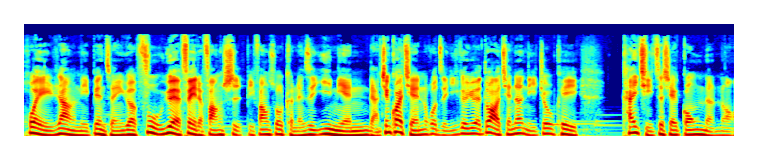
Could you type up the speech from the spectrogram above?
会让你变成一个付月费的方式，比方说可能是一年两千块钱或者一个月多少钱呢，你就可以开启这些功能哦。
